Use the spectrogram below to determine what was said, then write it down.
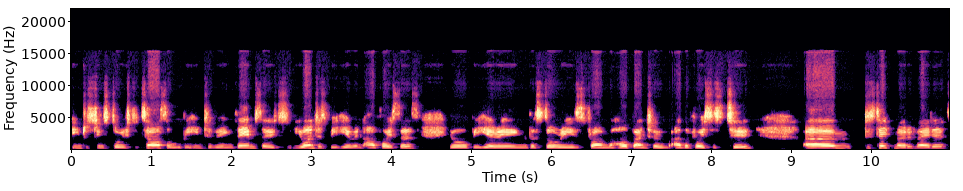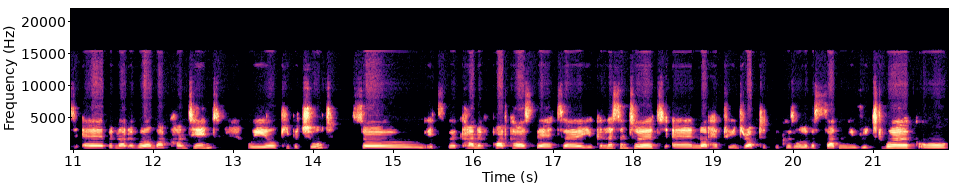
interesting stories to tell. So we'll be interviewing them. So you won't just be hearing our voices, you'll be hearing the stories from a whole bunch of other voices too. Um, to stay motivated uh, but not overwhelmed by content, we'll keep it short. So it's the kind of podcast that uh, you can listen to it and not have to interrupt it because all of a sudden you've reached work or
